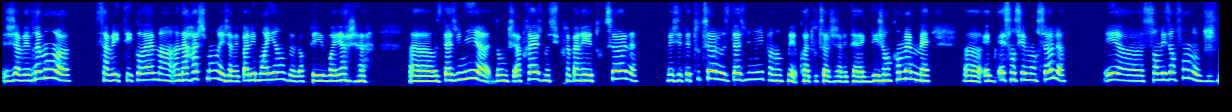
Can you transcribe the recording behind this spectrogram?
j'avais vraiment, ça avait été quand même un, un arrachement et j'avais pas les moyens de leur payer le voyage aux États-Unis. Donc après, je me suis préparée toute seule, mais j'étais toute seule aux États-Unis pendant que, mais quoi, toute seule, j'avais été avec des gens quand même, mais essentiellement seule et euh, sans mes enfants. Donc, je,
